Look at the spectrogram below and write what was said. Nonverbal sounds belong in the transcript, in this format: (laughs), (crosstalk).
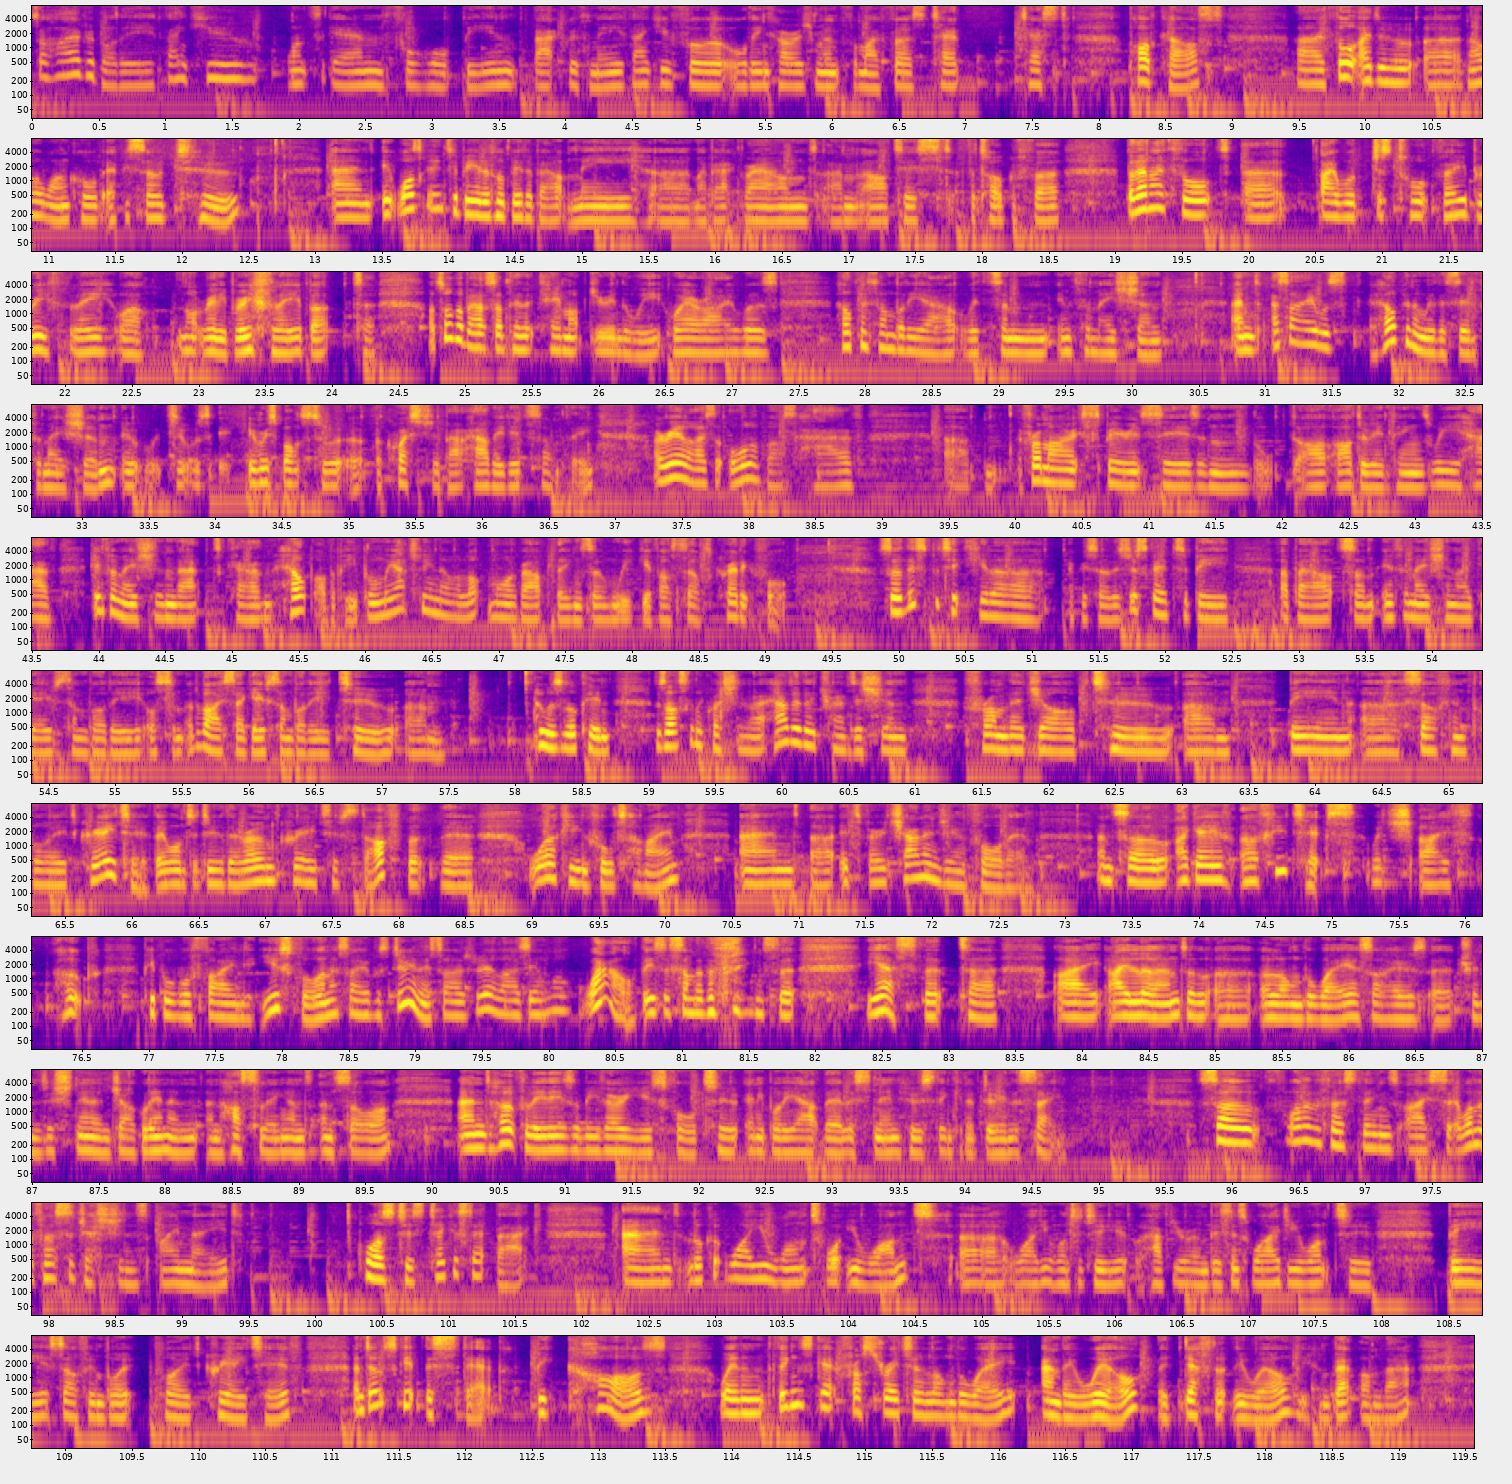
So, hi everybody. Thank you once again for being back with me. Thank you for all the encouragement for my first te- test podcast. I thought I'd do uh, another one called Episode 2, and it was going to be a little bit about me, uh, my background. I'm an artist, photographer, but then I thought uh, I would just talk very briefly, well, not really briefly, (laughs) but uh, I'll talk about something that came up during the week where I was helping somebody out with some information. And as I was helping them with this information, it, it was in response to a, a, question about how they did something, I realized that all of us have. Um, from our experiences and our, our, doing things, we have information that can help other people, and we actually know a lot more about things than we give ourselves credit for. So, this particular episode is just going to be about some information I gave somebody or some advice I gave somebody to. Um, who was looking, was asking the question about how do they transition from their job to um, being a self-employed creative. They want to do their own creative stuff, but they're working full time, and uh, it's very challenging for them. And so I gave a few tips, which I th- hope people will find useful. And as I was doing this, I was realizing, well, wow, these are some of the (laughs) things that, yes, that uh, I I learned uh, along the way as I was uh, transitioning and juggling and, and hustling and, and so on. And hopefully, these will be very useful to anybody out there listening who's thinking of doing the same. So, one of the first things I said, one of the first suggestions I made was to take a step back and look at why you want what you want. Uh, why do you want to have your own business? Why do you want to be self-employed creative? And don't skip this step because when things get frustrating along the way, and they will, they definitely will, you can bet on that,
